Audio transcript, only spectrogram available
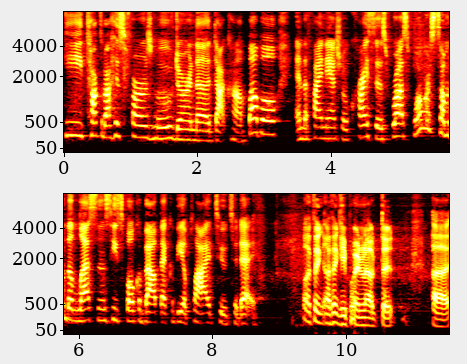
He talked about his firm's move during the dot com bubble and the financial crisis. Russ, what were some of the lessons he spoke about that could be applied to today? Well, I think I think he pointed out that uh,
